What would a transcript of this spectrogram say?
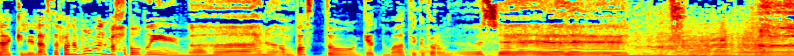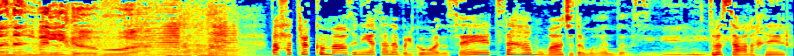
لكن للأسف أنا مو من المحظوظين. انبسطوا قد ما تقدرون. راح أترككم مع أغنية أنا بالقوة نسيت سهم وماجد المهندس. تمسوا على خير.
